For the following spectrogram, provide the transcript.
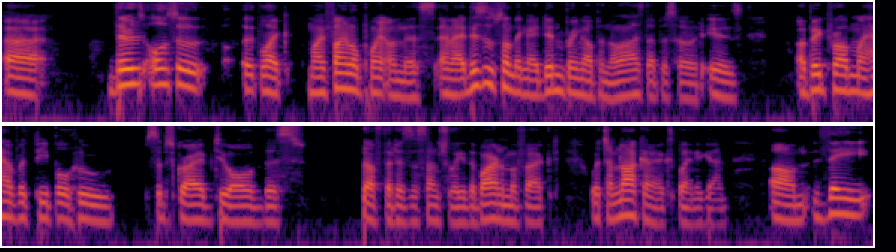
Uh, there's also uh, like my final point on this, and I, this is something I didn't bring up in the last episode. Is a big problem I have with people who subscribe to all of this stuff that is essentially the Barnum effect, which I'm not going to explain again. Um, they,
